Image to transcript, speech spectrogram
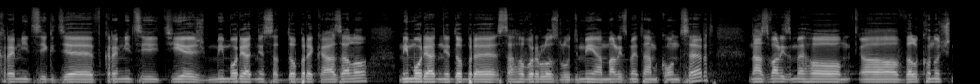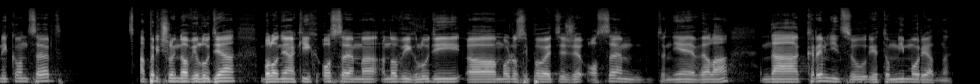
Kremnici, kde v Kremnici tiež mimoriadne sa dobre kázalo, mimoriadne dobre sa hovorilo s ľuďmi a mali sme tam koncert. Nazvali sme ho uh, Veľkonočný koncert a prišli noví ľudia, bolo nejakých 8 nových ľudí, možno si poviete, že 8, to nie je veľa, na Kremnicu je to mimoriadne.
